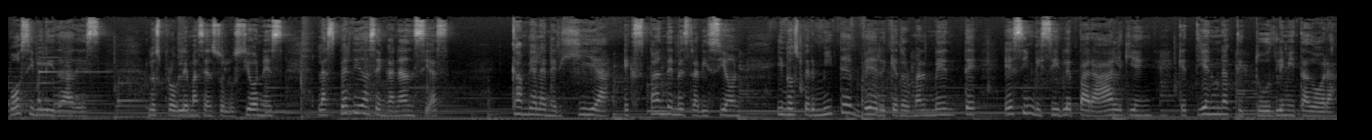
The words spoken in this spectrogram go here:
posibilidades, los problemas en soluciones, las pérdidas en ganancias, cambia la energía, expande nuestra visión y nos permite ver que normalmente es invisible para alguien que tiene una actitud limitadora.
